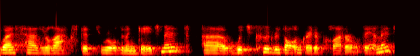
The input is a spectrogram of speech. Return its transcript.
U.S. has relaxed its rules of engagement, uh, which could result in greater collateral damage.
